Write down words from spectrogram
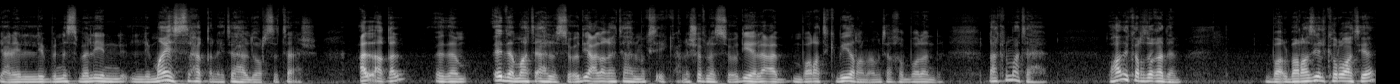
يعني اللي بالنسبة لي اللي ما يستحق إنه يتأهل دور 16 على الأقل إذا إذا ما تاهل السعودية على الاقل يتاهل المكسيك، إحنا شفنا السعودية لعب مباراة كبيرة مع منتخب بولندا لكن ما تأهل. وهذه كرة القدم. البرازيل كرواتيا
